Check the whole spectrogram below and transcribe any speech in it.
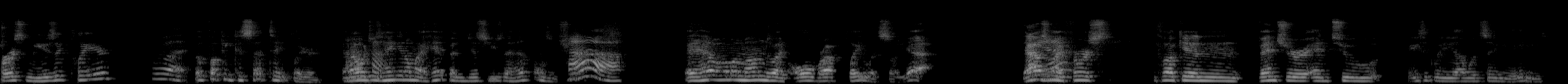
first music player? what? A fucking cassette tape player. And I would just Ah. hang it on my hip and just use the headphones and shit. Ah, And had all my mom's like old rock playlists. So yeah, that was my first fucking venture into basically I would say the eighties.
